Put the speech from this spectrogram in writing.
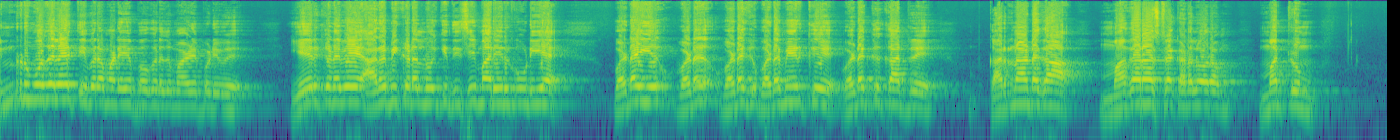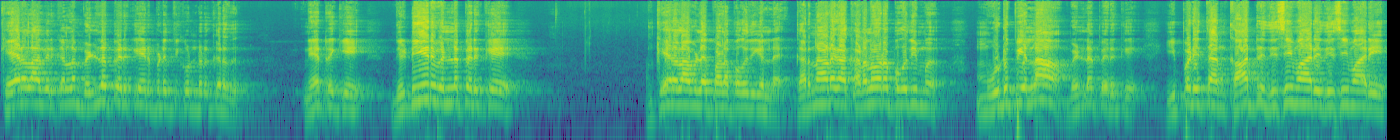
இன்று முதலே தீவிரமடைய போகிறது மழைப்பொழிவு. ஏற்கனவே அரபிக்கடல் நோக்கி திசை மாறி இருக்கக்கூடிய வட வட வடக்கு வடமேற்கு வடக்கு காற்று கர்நாடகா மகாராஷ்டிரா கடலோரம் மற்றும் கேரளாவிற்கெல்லாம் வெள்ளப்பெருக்கு ஏற்படுத்தி கொண்டிருக்கிறது. நேற்றைக்கு திடீர் வெள்ளப்பெருக்கு கேரளாவில் பல பகுதிகளில். கர்நாடகா கடலோர பகுதி மு- உடுப்பியெல்லாம் வெள்ளப்பெருக்கு. இப்படித்தான் காற்று திசை மாறி திசை மாறி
